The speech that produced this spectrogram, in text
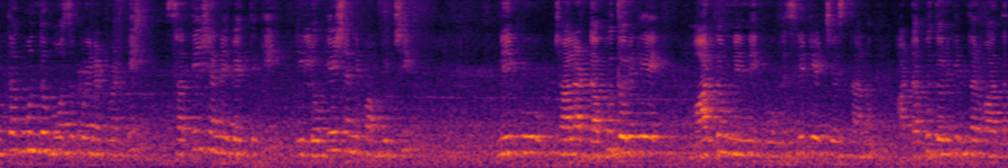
ఇంతకుముందు మోసపోయినటువంటి సతీష్ అనే వ్యక్తికి ఈ లొకేషన్ని పంపించి నీకు చాలా డబ్బు దొరికే మార్గం నేను నీకు ఫెసిలిటేట్ చేస్తాను. ఆ డబ్బు దొరికిన తర్వాత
